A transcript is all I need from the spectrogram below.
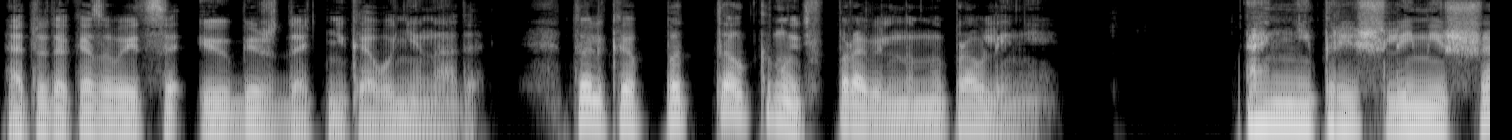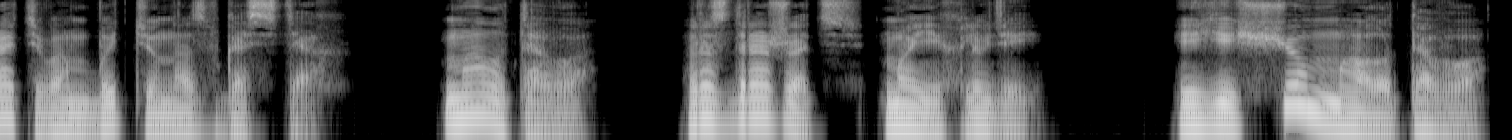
А тут, оказывается, и убеждать никого не надо. Только подтолкнуть в правильном направлении. Они пришли мешать вам быть у нас в гостях. Мало того, раздражать моих людей. И еще мало того,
